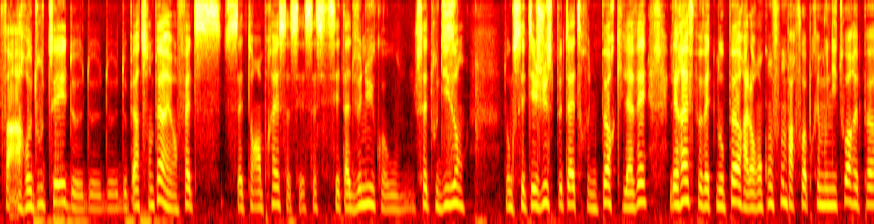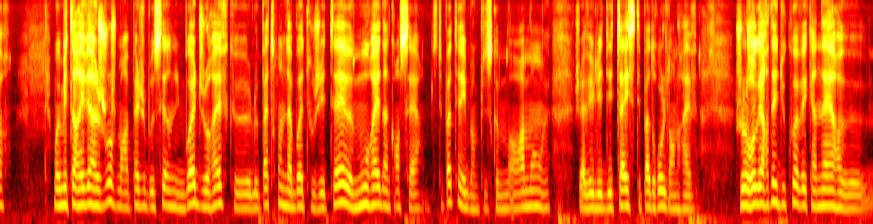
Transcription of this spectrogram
enfin à redouter de, de, de- perdre son père. Et en fait, sept ans après, ça s'est advenu quoi, ou sept ou dix ans. Donc c'était juste peut-être une peur qu'il avait. Les rêves peuvent être nos peurs. Alors on confond parfois prémonitoire et peur. Moi, il m'est arrivé un jour, je me rappelle, je bossais dans une boîte, je rêve que le patron de la boîte où j'étais euh, mourait d'un cancer. C'était pas terrible en plus, comme vraiment, euh, j'avais les détails, c'était pas drôle dans le rêve. Je le regardais du coup avec un air, euh,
